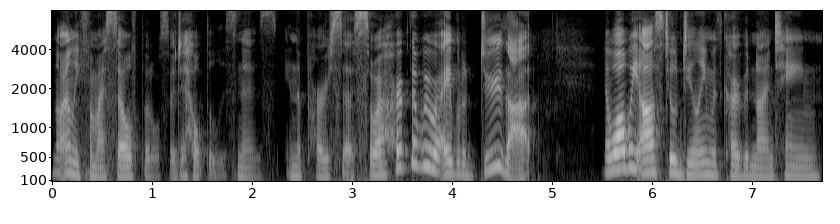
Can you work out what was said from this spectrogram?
not only for myself, but also to help the listeners in the process. So, I hope that we were able to do that. Now, while we are still dealing with COVID 19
